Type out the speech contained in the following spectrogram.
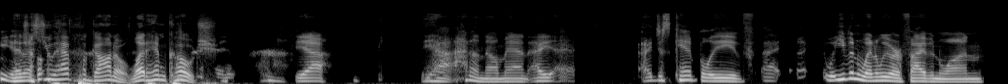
you know? Just you have Pagano. Let him coach. yeah. Yeah. I don't know, man. I, I, I just can't believe, I, I- even when we were five and one,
